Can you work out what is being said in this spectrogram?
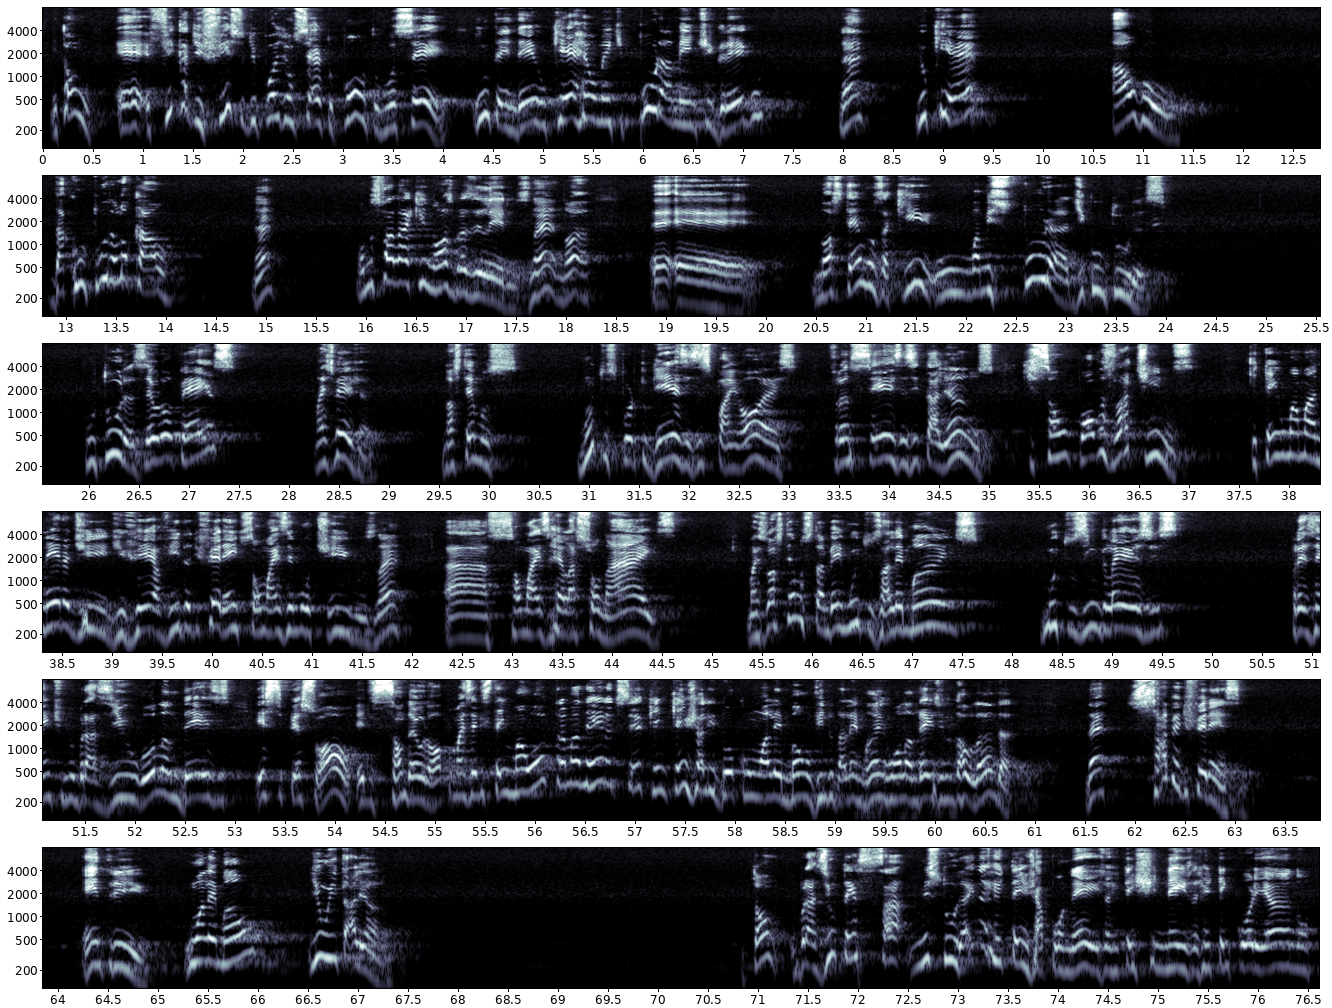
Então, é, fica difícil depois de um certo ponto você entender o que é realmente puramente grego, né? E o que é algo da cultura local, né? Vamos falar aqui nós brasileiros, né? Nós, é, é, nós temos aqui uma mistura de culturas. Culturas europeias, mas veja, nós temos muitos portugueses, espanhóis, franceses, italianos, que são povos latinos, que têm uma maneira de, de ver a vida diferente, são mais emotivos, né? Ah, são mais relacionais. Mas nós temos também muitos alemães, muitos ingleses, presente no Brasil, holandeses. Esse pessoal, eles são da Europa, mas eles têm uma outra maneira de ser. Quem, quem já lidou com um alemão vindo da Alemanha, um holandês vindo da Holanda, né, sabe a diferença entre um alemão e um italiano. Então, o Brasil tem essa mistura. Aí a gente tem japonês, a gente tem chinês, a gente tem coreano,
